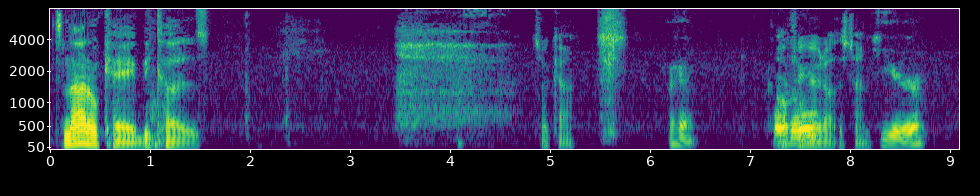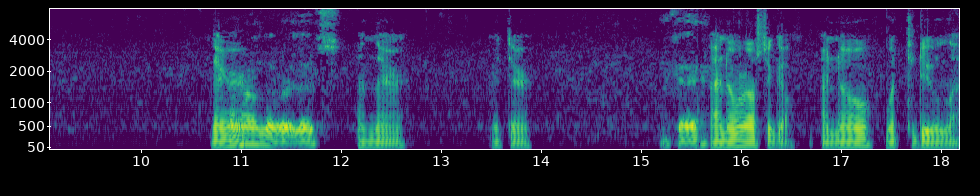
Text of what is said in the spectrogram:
it's not okay because it's okay. Okay. I'll figure it out this time. here. There gonna lower this. and there. Right there. Okay. I know where else to go. I know what to do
